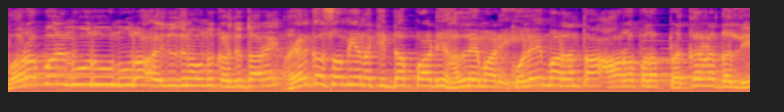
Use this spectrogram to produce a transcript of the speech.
ಬರೋಬ್ಬರಿ ನೂರು, ನೂರ ಐದು ದಿನವನ್ನು ಕಳೆದಿದ್ದಾರೆ. ರೇಣುಕಾ ಸ್ವಾಮಿಯನ್ನ ಕಿಡ್ನಾಪ್ ಮಾಡಿ ಹಲ್ಲೆ ಮಾಡಿ ಕೊಲೆ ಮಾಡಿದಂತ ಆರೋಪದ ಪ್ರಕರಣದಲ್ಲಿ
